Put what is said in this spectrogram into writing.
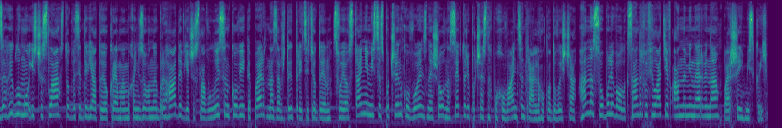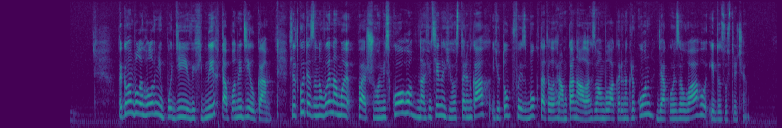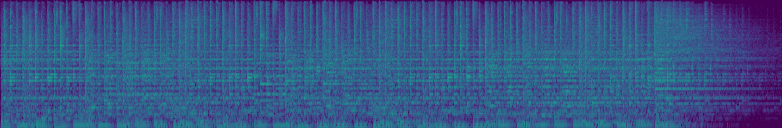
Загиблому із числа 129-ї окремої механізованої бригади В'ячеславу Лисенкові тепер назавжди 31. Своє останнє місце спочинку воїн знайшов на секторі почесних поховань центрального кладовища. Ганна Соболєва, Олександр Фефілатів, Анна Мінервіна. Перший міський. Такими були головні події вихідних та понеділка. Слідкуйте за новинами першого міського на офіційних його сторінках YouTube, Facebook та телеграм-каналах. З вами була Карина Крикун. Дякую за увагу і до зустрічі.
